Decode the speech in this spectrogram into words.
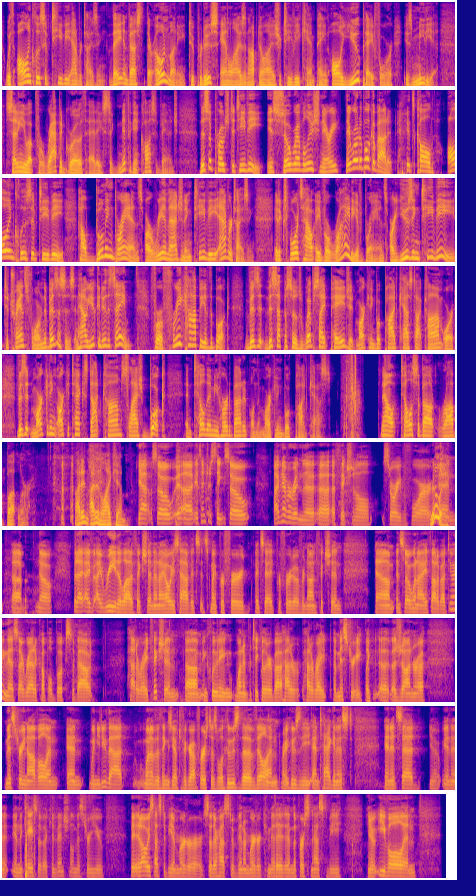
With all inclusive TV advertising, they invest their own money to produce, analyze, and optimize your TV campaign. All you pay for is media, setting you up for rapid growth at a significant cost advantage. This approach to TV is so revolutionary, they wrote a book about it. It's called all inclusive TV, how booming brands are reimagining TV advertising. It explores how a variety of brands are using TV to transform their businesses and how you can do the same. For a free copy of the book, visit this episode's website page at marketingbookpodcast.com or visit marketingarchitects.com slash book and tell them you heard about it on the Marketing Book Podcast. Now, tell us about Rob Butler. I didn't. I didn't like him. Yeah, so uh, it's interesting. So I've never written a, a, a fictional story before. Really? And um, no, but I, I, I read a lot of fiction, and I always have. It's it's my preferred. I'd say I'd prefer it over nonfiction. Um, and so when I thought about doing this, I read a couple books about how to write fiction, um, including one in particular about how to how to write a mystery, like a, a genre mystery novel. And and when you do that, one of the things you have to figure out first is well, who's the villain, right? Who's the antagonist? And it said, you know, in a in the case of a conventional mystery, you it always has to be a murderer. So there has to have been a murder committed, and the person has to be, you know, evil. And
